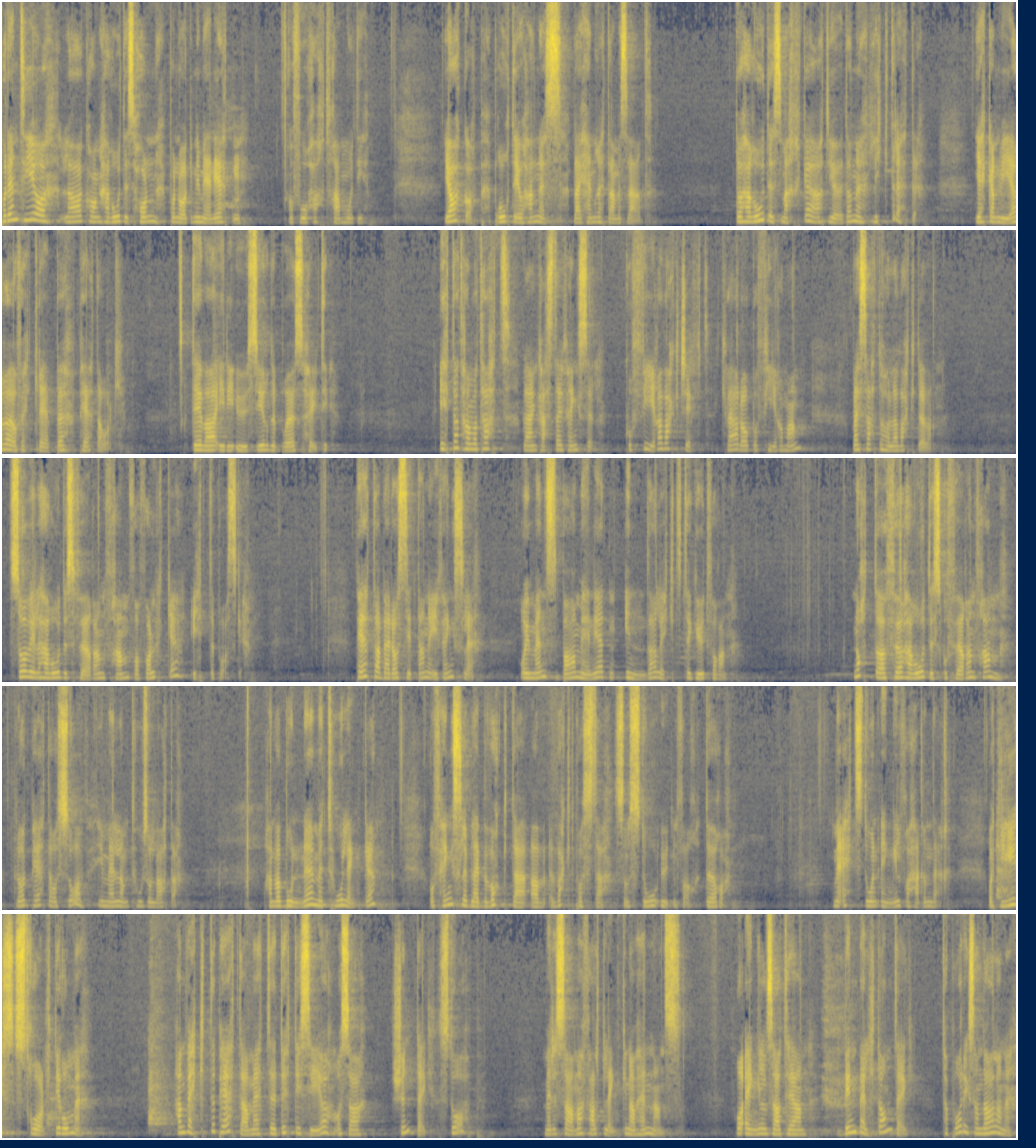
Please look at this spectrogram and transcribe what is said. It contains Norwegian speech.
På den tida la kong Herodes hånd på noen i menigheten og for hardt fram mot dem. Jakob, bror til Johannes, ble henrettet med sverd. Da Herodes merka at jødene likte dette, gikk han videre og fikk grepet Peter òg. Det var i de usyrede brøds høytid. Etter at han var tatt, ble han kasta i fengsel, hvor fire vaktskift, hver dag på fire mann, ble satt til å holde vakt over han. Så ville Herodes føre han fram for folket etter påske. Peter ble da sittende i fengselet, og imens ba menigheten inderlig til Gud for han. Natta før Herodes skulle føre han fram, lå Peter og sov imellom to soldater. Han var bonde med to lenker, og fengselet ble bevokta av vaktposter som sto utenfor døra. Med ett sto en engel fra Herren der, og et lys strålte i rommet. Han vekte Peter med et dytt i sida og sa, 'Skynd deg, stå opp.' Med det samme falt lenken av hendene hans. Og engelen sa til han, 'Bind beltet om deg, ta på deg sandalene.'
